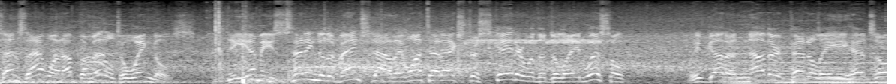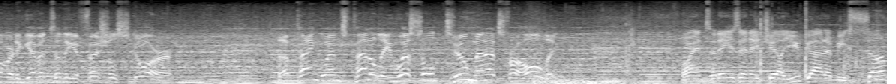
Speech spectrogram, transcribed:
Sends that one up the middle to Wingels. Niemi's heading to the bench now. They want that extra skater with a delayed whistle. We've got another penalty. He heads over to give it to the official scorer. The Penguins penalty whistle, two minutes for holding. Boy, in today's NHL, you got to be some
